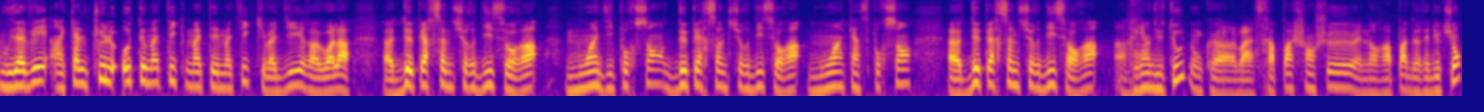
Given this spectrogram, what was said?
vous avez un calcul automatique mathématique qui va dire, euh, voilà, 2 euh, personnes sur 10 aura moins 10%, 2 personnes sur 10 aura moins 15%, 2 euh, personnes sur 10 aura rien du tout, donc elle ne sera pas chanceux, elle n'aura pas de réduction.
